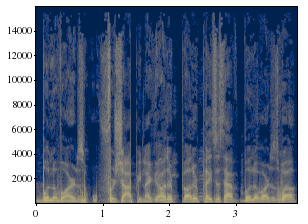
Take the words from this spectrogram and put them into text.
boulevards for shopping. Like other other places have boulevards as well,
